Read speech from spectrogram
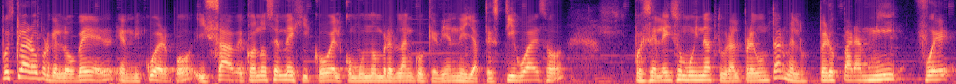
Pues claro, porque lo ve en mi cuerpo y sabe, conoce México, él como un hombre blanco que viene y atestigua eso, pues se le hizo muy natural preguntármelo. Pero para mí fue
